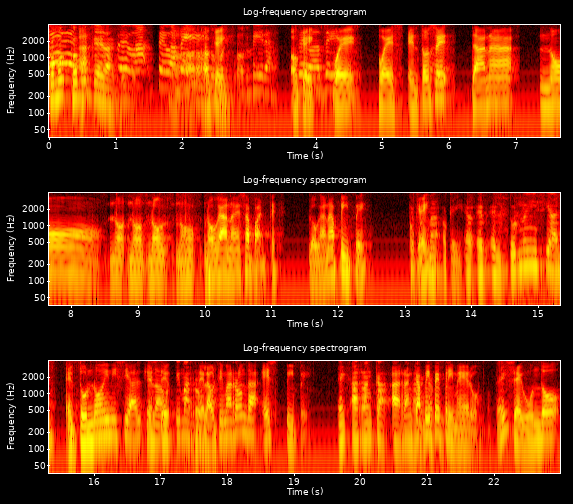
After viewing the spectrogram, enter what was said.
¿Cómo, cómo quedan? Te va, te va a seguir. Ok. Mira. Ok, te va a seguir. pues, pues entonces Dana no, no, no, no, no, no gana esa parte, lo gana Pipe. Que Ok. forma- ok, el, el- turno inicial El turno inicial De la última de ronda. la última ronda es Pipe. eh, arranca. Arranca, Pipe, primero. Ok. Segundo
